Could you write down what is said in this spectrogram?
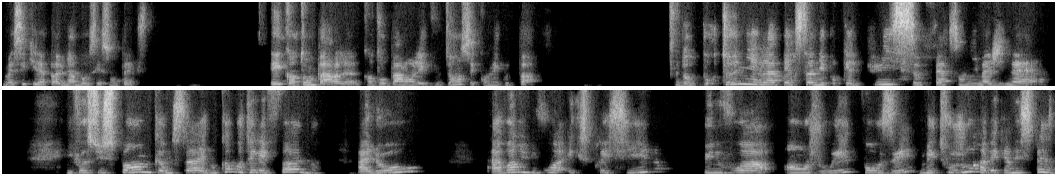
mais c'est qu'il n'a pas bien bossé son texte. Et quand on parle, quand on parle en l'écoutant, c'est qu'on n'écoute pas. Donc, pour tenir la personne et pour qu'elle puisse se faire son imaginaire, il faut suspendre comme ça. Et donc, comme au téléphone, allô, avoir une voix expressive, une voix enjouée, posée, mais toujours avec une espèce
